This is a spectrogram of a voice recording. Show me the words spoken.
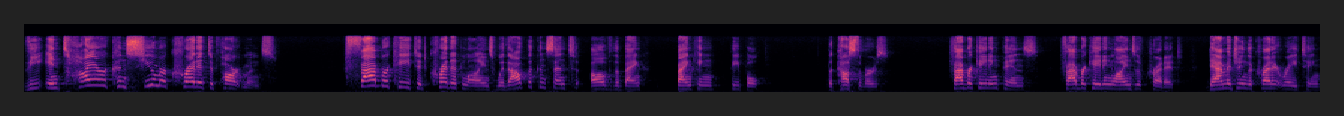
the entire consumer credit department fabricated credit lines without the consent of the bank, banking people, the customers, fabricating pins, fabricating lines of credit, damaging the credit rating,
